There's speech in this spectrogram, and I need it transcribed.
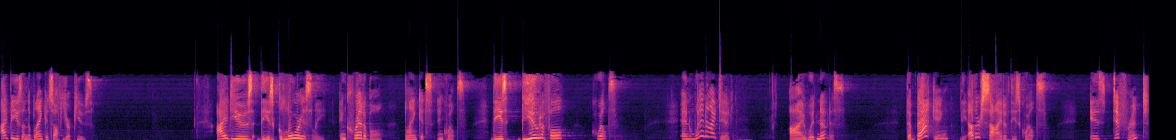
I'd be using the blankets off your pews. I'd use these gloriously incredible blankets and quilts. These beautiful quilts. And when I did, I would notice the backing, the other side of these quilts, is different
